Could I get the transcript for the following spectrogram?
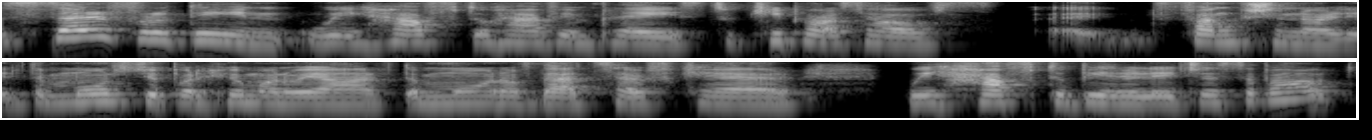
self routine we have to have in place to keep ourselves functionally. The more superhuman we are, the more of that self care we have to be religious about.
